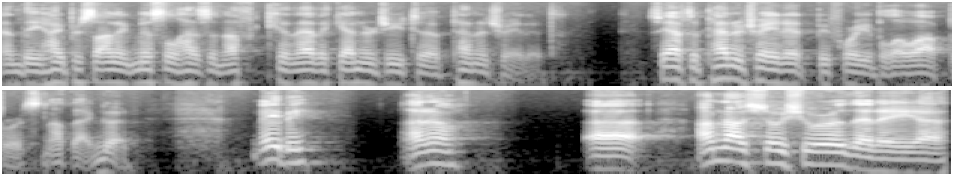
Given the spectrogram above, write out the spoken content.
and the hypersonic missile has enough kinetic energy to penetrate it. So you have to penetrate it before you blow up or it's not that good. Maybe. I don't know. Uh, I'm not so sure that a uh,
